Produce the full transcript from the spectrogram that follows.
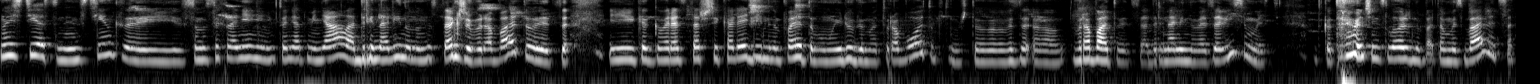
ну, естественно, инстинкт и самосохранение никто не отменял, адреналин он у нас также вырабатывается, и, как говорят старшие коллеги, именно поэтому мы и любим эту работу, потому что э, вырабатывается адреналиновая зависимость, от которой очень сложно потом избавиться.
